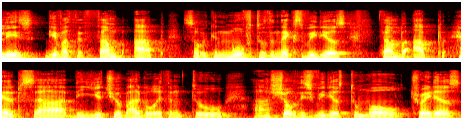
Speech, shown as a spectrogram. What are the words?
please give us a thumb up so we can move to the next videos. Thumb up helps uh, the YouTube algorithm to uh, show these videos to more traders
